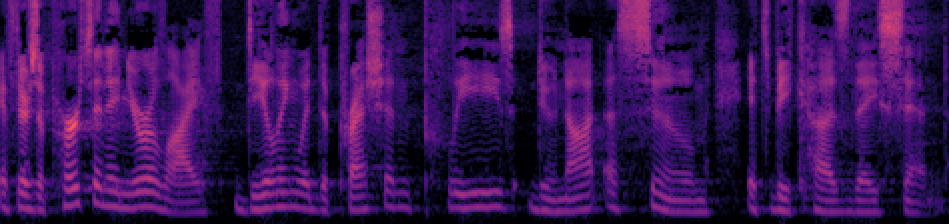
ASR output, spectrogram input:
if there's a person in your life dealing with depression, please do not assume it's because they sinned.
